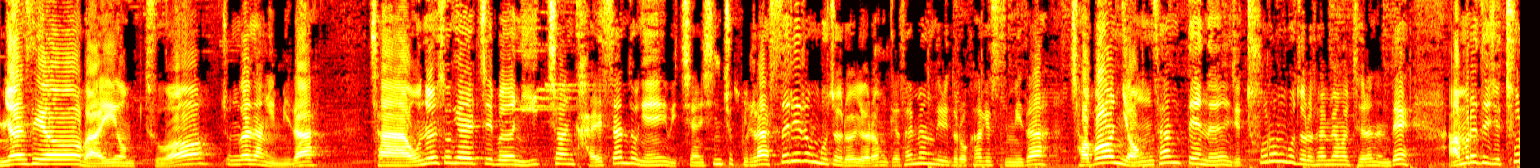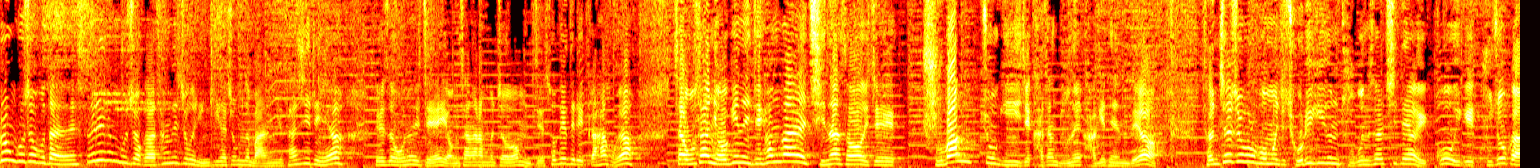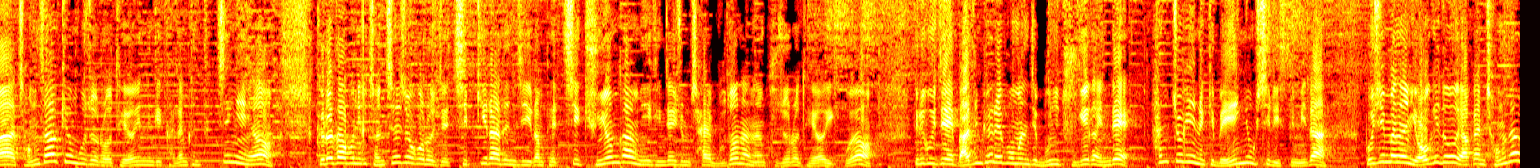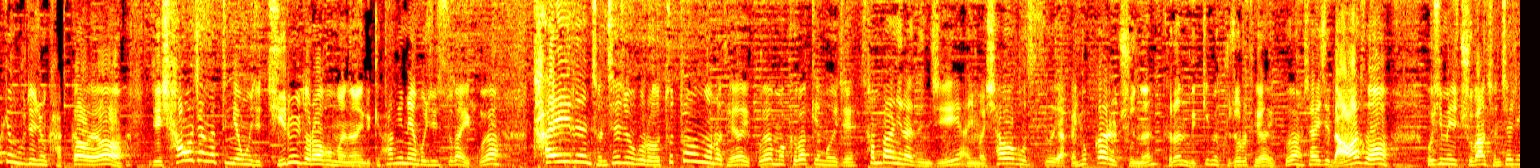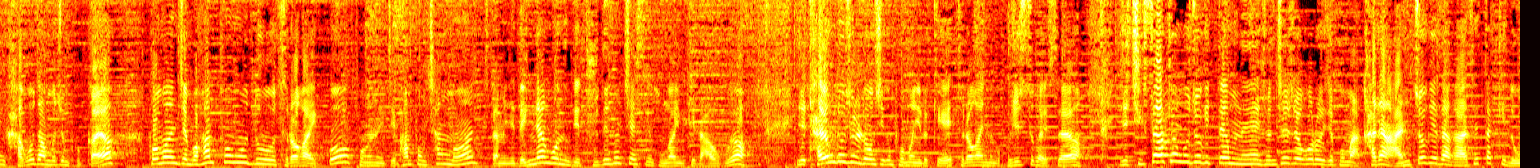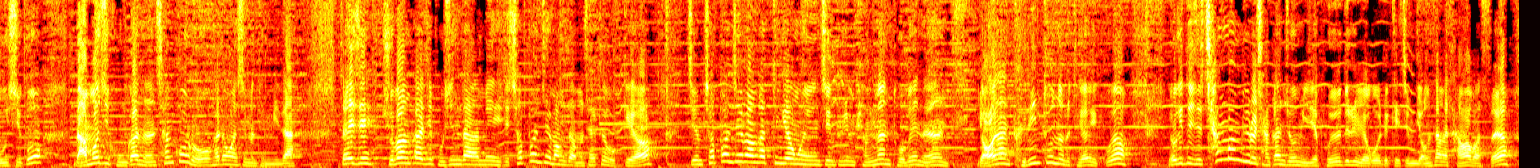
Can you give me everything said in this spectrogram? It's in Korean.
안녕하세요. 마이홈 투어 쭝가장입니다. 자, 오늘 소개할 집은 이천 갈산동에 위치한 신축 빌라 3룸 구조를 여러분께 설명드리도록 하겠습니다. 저번 영상 때는 이제 투룸 구조로 설명을 드렸는데 아무래도 이제 투룸 구조보다는 3룸 구조가 상대적으로 인기가 좀 더 많은 게 사실이에요. 그래서 오늘 이제 영상을 한번 좀 이제 소개드릴까 하고요. 자, 우선 여기는 이제 현관을 지나서 이제 주방 쪽이 이제 가장 눈에 가게 되는데요. 전체적으로 보면 이제 조리기구는 두군 설치되어 있고 이게 구조가 정사각형 구조로 되어 있는 게 가장 큰 특징이에요. 그러다 보니까 전체적으로 이제 집기라든지 이런 배치 균형감이 굉장히 좀 잘 묻어나는 구조로 되어 있고요. 그리고 이제 맞은편에 보면 이제 문이 두 개가 있는데 한쪽에는 이렇게 메인 욕실이 있습니다. 보시면은 여기도 약간 정사각형 구조에 좀 가까워요. 이제 샤워장 같은 경우 이제 뒤를 돌아보면은 이렇게 확인해 보실 수가 있고요. 타일은 전체적으로 투톤으로 되어 있고요. 뭐 그밖에 뭐 이제 선반이라든지 아니면 샤워부스 약간 효과를 주는 그런 느낌의 구조로 되어 있고요. 자 이제 나와서 보시면 주방 전체적인 가구도 한번 좀 볼까요? 보면 이제 뭐 환풍구도 들어가 있고 보면 이제 환풍 창문, 그다음에 이제 냉장고는 이제 두 대 설치했으니 공간이 이렇게 나오고요. 이제 다용도실도 지금 보면 이렇게 들어가 있는 거 보실 수가 있어요. 이제 직사각형 구조기 때문에 전체적으로 이제 보면 가장 안쪽에다가 세탁기 놓으시고 나머지 공간은 창고로 활용하시면 됩니다. 자 이제 주방까지 보신 다음에 이제 첫 번째 방도 한번 살펴볼게요. 지금 첫 번째 방 같은 경우에는 지금 보시면 벽면 도배는 연한 그린 톤으로 되어 있고요. 여기도 이제 창문 뷰를 잠깐 좀 이제 보여드리려고 이렇게 지금 영상을 담아봤어요.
